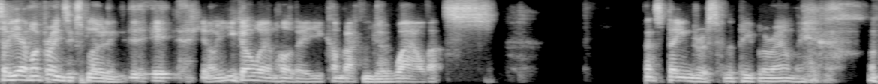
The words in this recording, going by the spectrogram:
so yeah, my brain's exploding. It, it, you know, you go away on holiday, you come back and you go, wow, that's that's dangerous for the people around me.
